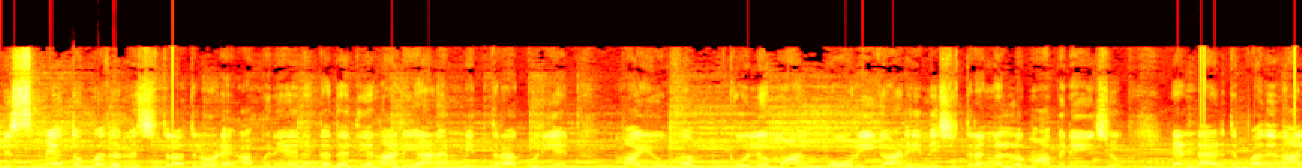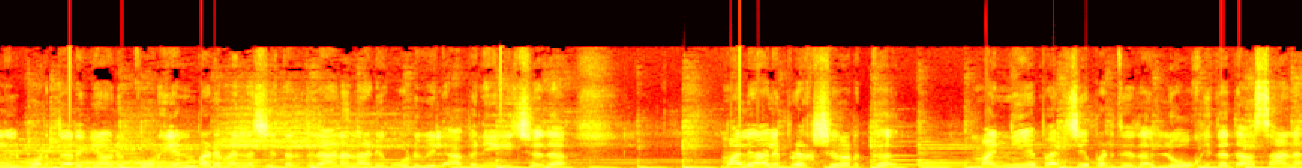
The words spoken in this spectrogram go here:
വിസ്മയ തുമ്പത് എന്ന ചിത്രത്തിലൂടെ അഭിനയ രംഗത്തെത്തിയ നടിയാണ് മിത്ര കുര്യൻ. മയൂഖം കുലുമാൻ ബോഡിഗാർഡ് എന്നീ ചിത്രങ്ങളിലും അഭിനയിച്ചു. രണ്ടായിരത്തി പതിനാലിൽ പുറത്തിറങ്ങിയ ഒരു കൊറിയൻ പടം എന്ന ചിത്രത്തിലാണ് നടി ഒടുവിൽ അഭിനയിച്ചത്. മലയാളി പ്രേക്ഷകർക്ക് മഞ്ഞയെ പരിചയപ്പെടുത്തിയത് ലോഹിതദാസാണ്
